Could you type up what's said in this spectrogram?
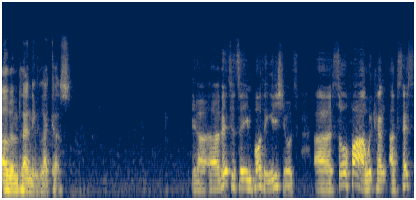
urban planning like us. Yeah, uh, this is important issues. Uh, so far, we can access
